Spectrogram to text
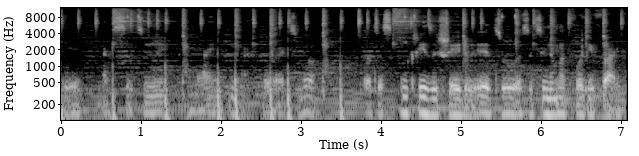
Okay set it line here alright so us increase the shade to 16 at 45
